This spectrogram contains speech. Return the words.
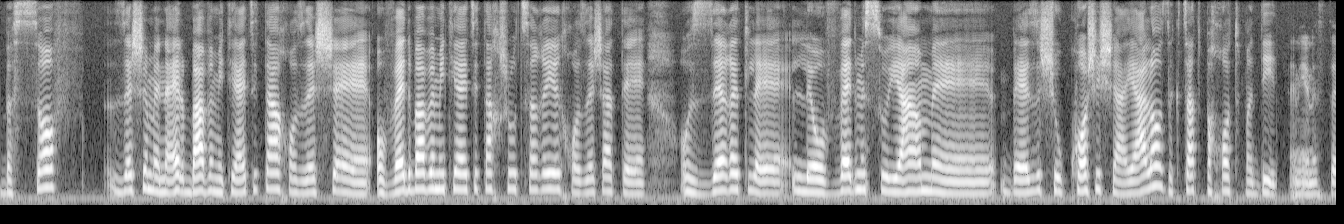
בסוף זה שמנהל בא ומתייעץ איתך, או זה שעובד בא ומתייעץ איתך שהוא צריך, או זה שאת uh, עוזרת ל- לעובד מסוים uh, באיזשהו קושי שהיה לו, זה קצת פחות מדיד. אני אנסה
